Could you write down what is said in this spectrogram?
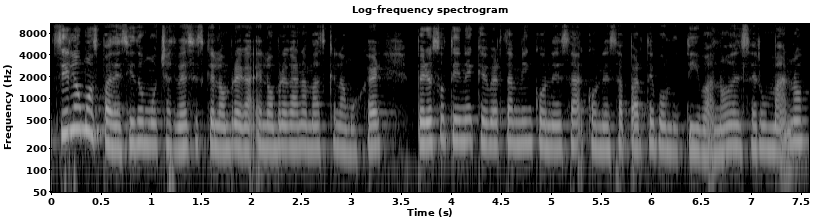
sí lo hemos padecido muchas veces que el hombre, el hombre gana más que la mujer, pero eso tiene que ver también con esa, con esa parte evolutiva, ¿no? Del ser humano,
